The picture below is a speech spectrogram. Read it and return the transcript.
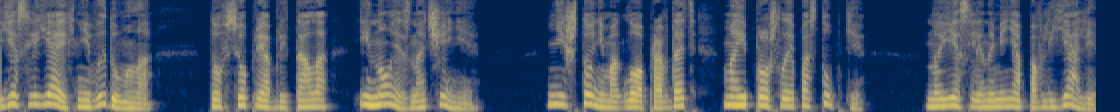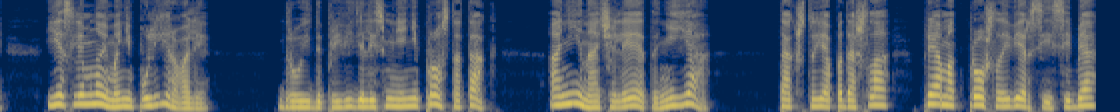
если я их не выдумала, то все приобретало иное значение. Ничто не могло оправдать мои прошлые поступки. Но если на меня повлияли, если мной манипулировали, друиды привиделись мне не просто так. Они начали это, не я. Так что я подошла прямо к прошлой версии себя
